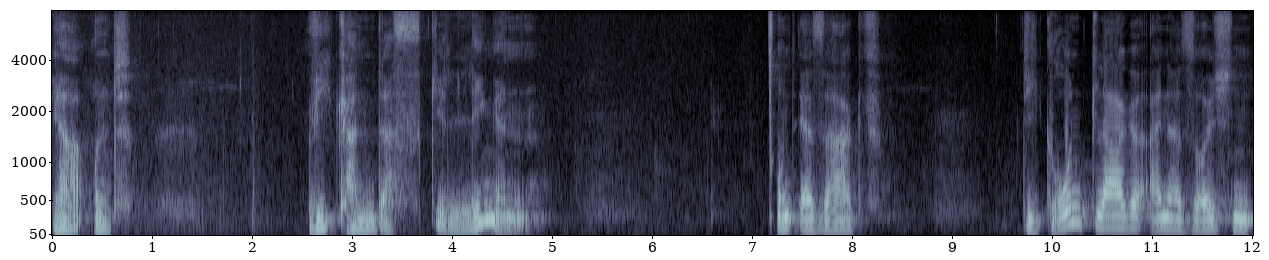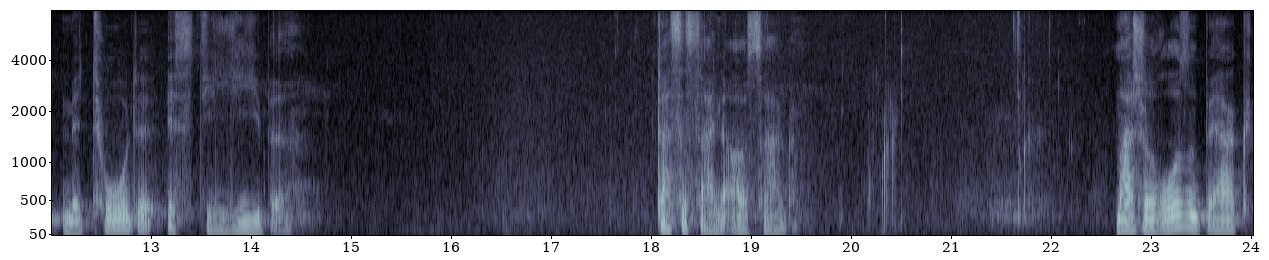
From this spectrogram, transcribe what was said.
Ja, und wie kann das gelingen? Und er sagt, die Grundlage einer solchen Methode ist die Liebe. Das ist seine Aussage. Marshall Rosenberg,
